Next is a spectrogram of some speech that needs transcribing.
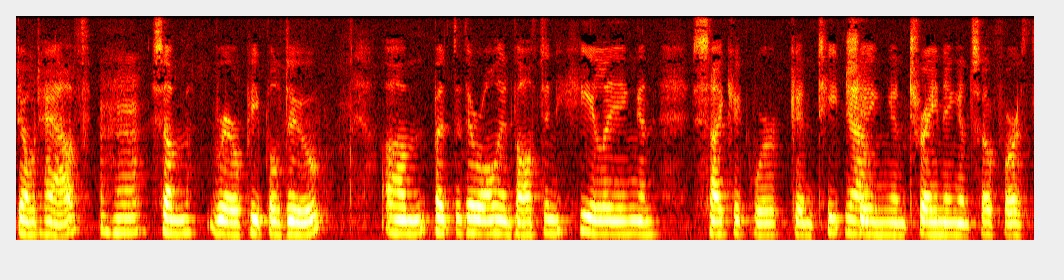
don't have. Mm-hmm. Some rare people do. Um, but they're all involved in healing and psychic work and teaching and training and so forth.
